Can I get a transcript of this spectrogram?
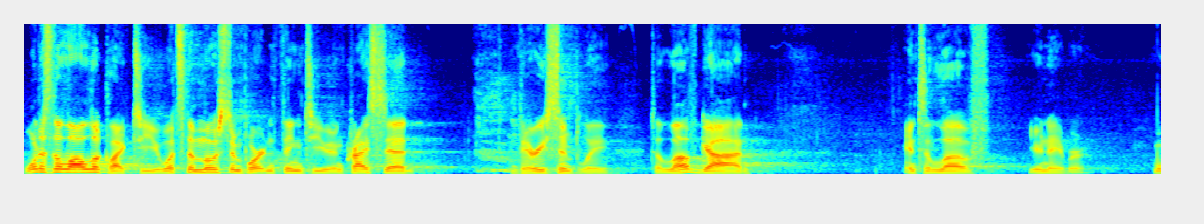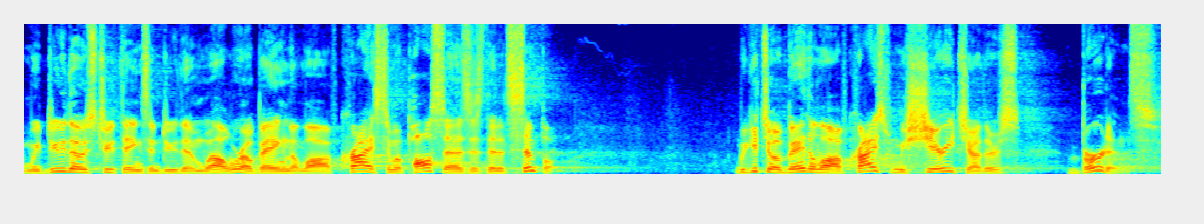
What does the law look like to you? What's the most important thing to you? And Christ said, very simply, to love God and to love your neighbor. When we do those two things and do them well, we're obeying the law of Christ. And what Paul says is that it's simple. We get to obey the law of Christ when we share each other's burdens.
